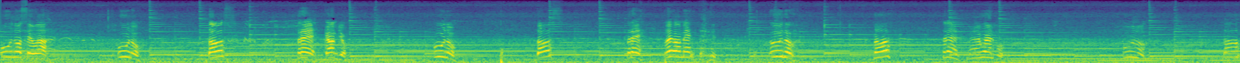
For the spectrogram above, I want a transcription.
1, se va, 1, 2, 3, cambio, 1, 2, 3, nuevamente, 1, 2, 3, me devuelvo, 1, 2,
